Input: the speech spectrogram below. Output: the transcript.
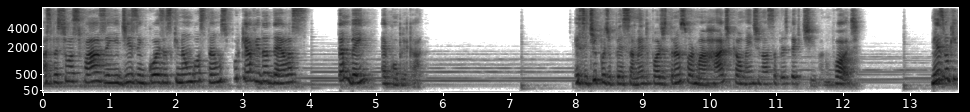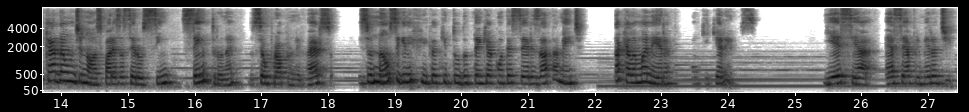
As pessoas fazem e dizem coisas que não gostamos porque a vida delas também é complicada. Esse tipo de pensamento pode transformar radicalmente nossa perspectiva, não pode? Mesmo que cada um de nós pareça ser o centro né, do seu próprio universo, Isso não significa que tudo tem que acontecer exatamente daquela maneira com que queremos. E é, essa é a primeira dica.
